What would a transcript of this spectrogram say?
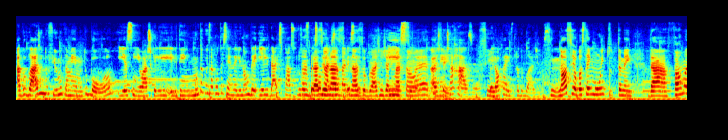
A dublagem do filme também é muito boa. E assim, eu acho que ele, ele tem muita coisa acontecendo. Ele não e ele dá espaço pros Ah, outros Brasil personagens nas, aparecerem. nas dublagens de animação Isso, é A perfeito. gente arrasa. Sim. Melhor país pra dublagem. Sim. Nossa, eu gostei muito também da forma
